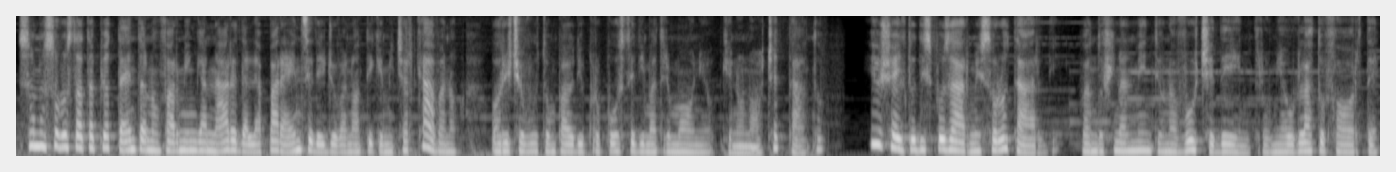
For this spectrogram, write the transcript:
sono solo stata più attenta a non farmi ingannare dalle apparenze dei giovanotti che mi cercavano, ho ricevuto un paio di proposte di matrimonio che non ho accettato e ho scelto di sposarmi solo tardi, quando finalmente una voce dentro mi ha urlato forte,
